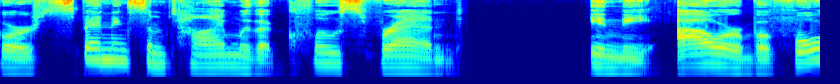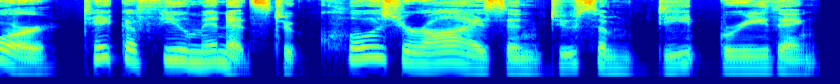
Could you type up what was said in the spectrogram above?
or spending some time with a close friend. In the hour before, take a few minutes to close your eyes and do some deep breathing.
